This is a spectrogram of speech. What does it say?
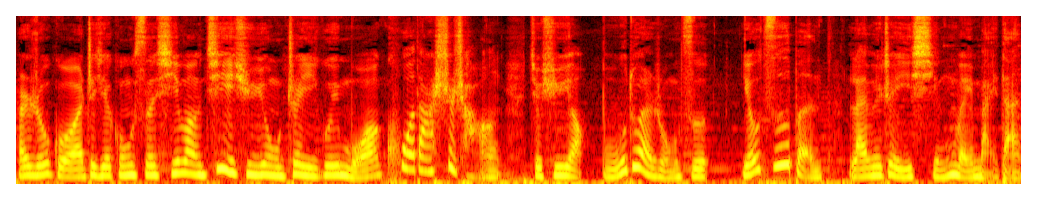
而如果这些公司希望继续用这一规模扩大市场，就需要不断融资，由资本来为这一行为买单。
